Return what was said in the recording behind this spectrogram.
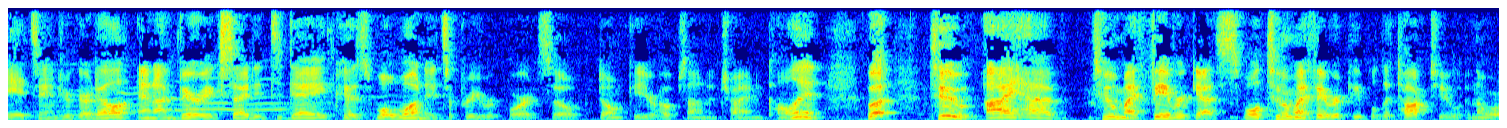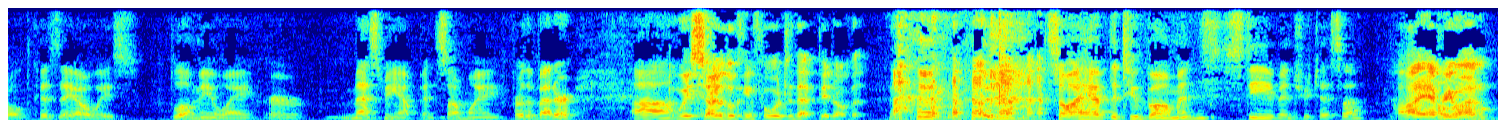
America. It's Andrew Gardella, and I'm very excited today because, well, one, it's a pre record, so don't get your hopes on and try and call in. But two, I have two of my favorite guests, well, two of my favorite people to talk to in the world because they always blow me away or mess me up in some way for the better. Uh, We're so looking forward to that bit of it. so I have the two Bowmans, Steve and Chutisa. Hi, everyone.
